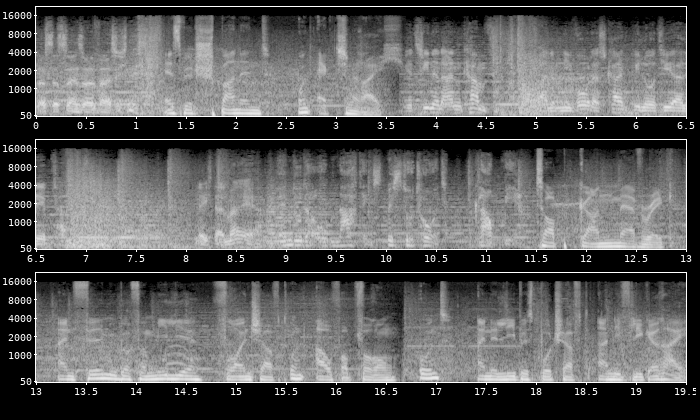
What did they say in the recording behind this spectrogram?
Was das sein soll, weiß ich nicht. Es wird spannend und actionreich. Wir ziehen in einen Kampf auf einem Niveau, das kein Pilot je erlebt hat. Nicht einmal er. Wenn du da oben nachdenkst, bist du tot. Glaub mir. Top Gun Maverick. Ein Film über Familie, Freundschaft und Aufopferung. Und eine Liebesbotschaft an die Fliegerei.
